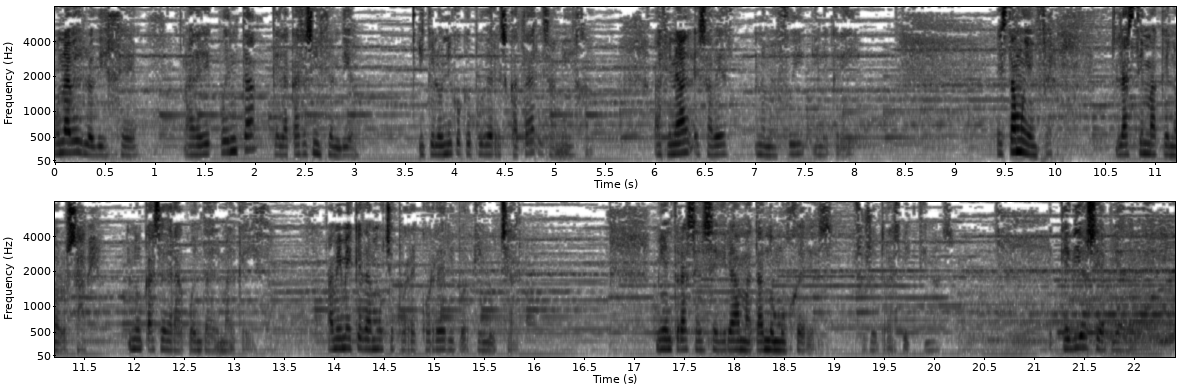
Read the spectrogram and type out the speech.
Una vez lo dije, haré cuenta que la casa se incendió y que lo único que pude rescatar es a mi hija. Al final, esa vez no me fui y le creí. Está muy enfermo. Lástima que no lo sabe. Nunca se dará cuenta del mal que hizo. A mí me queda mucho por recorrer y por qué luchar. Mientras él seguirá matando mujeres, sus otras víctimas. Que Dios se apiade.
